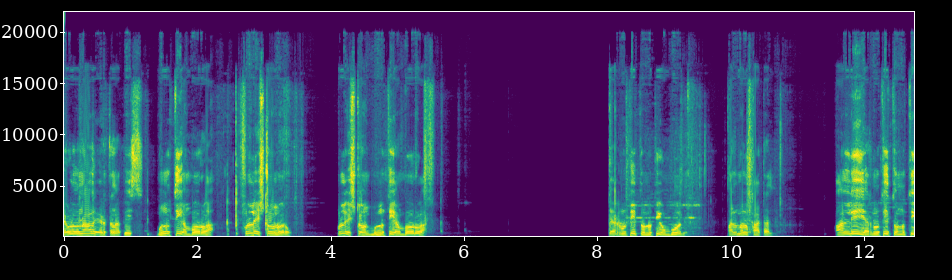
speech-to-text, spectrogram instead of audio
எவ்வளோ நாள் எடுத்தலாம் பீஸ் முந்நூற்றி ஐம்பது ரூபா. ஃபுல் ஸ்டோன் வரும். ஃபுல் ஸ்டோன் முந்நூற்றி ஐம்பது ரூபா. இரநூத்தி தொண்ணூற்றி ஒம்பது மல்மல் காட்டன் ஆன்லி இரநூத்தி தொண்ணூற்றி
